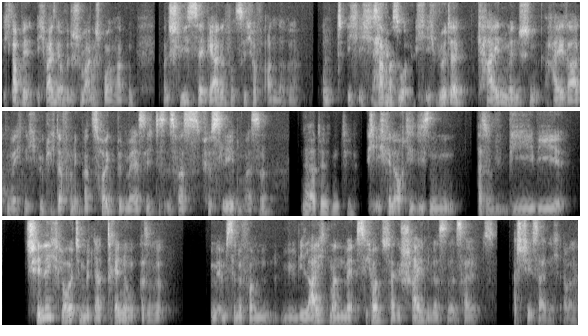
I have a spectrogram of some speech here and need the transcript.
ich glaube, ich weiß nicht, ob wir das schon mal angesprochen hatten, man schließt sehr gerne von sich auf andere. Und ich, ich sag mal so, ich, ich würde ja keinen Menschen heiraten, wenn ich nicht wirklich davon überzeugt bin, mäßig, das ist was fürs Leben, weißt du? Ja, definitiv. Ich, ich finde auch die, diesen, also wie, wie chillig Leute mit einer Trennung, also im, im Sinne von, wie, wie leicht man sich heutzutage scheiden lässt, ne, ist halt, verstehe ich halt nicht, aber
